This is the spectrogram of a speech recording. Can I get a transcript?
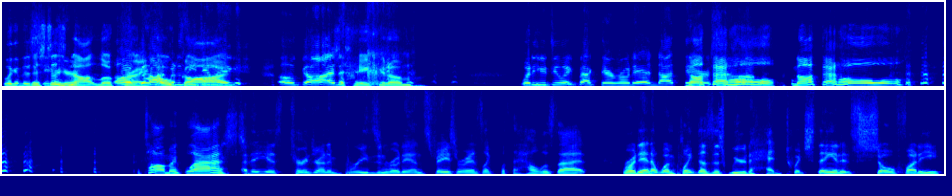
Look at this. This does here. not look Oh right. God, oh what is he god. Oh God. Just taking him. What are you doing back there, Rodan? Not there. Not that stop. hole. Not that hole. Atomic blast. And then he just turns around and breathes in Rodan's face. Rodan's like, what the hell was that? Rodan at one point does this weird head twitch thing, and it's so funny.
